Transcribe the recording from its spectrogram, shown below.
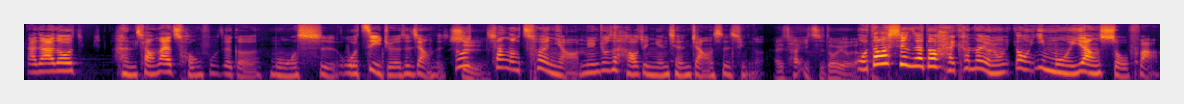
大家都。很常在重复这个模式，我自己觉得是这样子，就像个翠鸟，明明就是好几年前讲的事情了。哎，他一直都有的，我到现在都还看到有人用一模一样的手法，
